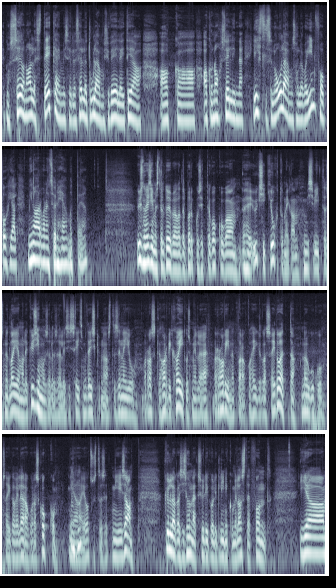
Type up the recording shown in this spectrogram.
et noh, see on alles tegemisel ja selle tulemusi veel ei tea. aga, aga noh, selline lihtsalt selle olemasoleva info põhjal, mina arvan, et see on hea mõte jah üsna esimestel tööpäevadel põrkusite kokku ka ühe üksikjuhtumiga, mis viitas nüüd laiemale küsimusele, see oli siis seitsmeteistkümne aastase neiu raske harvikhaigus, mille ravi nüüd paraku haigekassa ei toeta. nõukogu sai ka veel erakorras kokku ja mm, -hmm. ja otsustas, et nii ei saa. küll aga siis õnneks ülikooli kliinikumi lastefond. ja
